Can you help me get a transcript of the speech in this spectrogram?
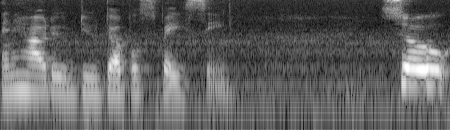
and how to do double spacing. So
